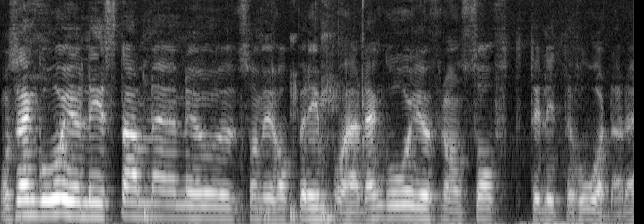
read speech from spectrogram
Och sen går ju listan eh, nu som vi hoppar in på här. Den går ju från soft till lite hårdare.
